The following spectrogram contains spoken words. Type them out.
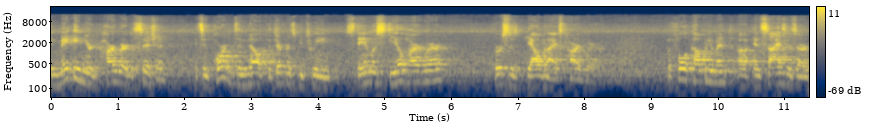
In making your hardware decision, it's important to note the difference between stainless steel hardware versus galvanized hardware. The full accompaniment uh, and sizes are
